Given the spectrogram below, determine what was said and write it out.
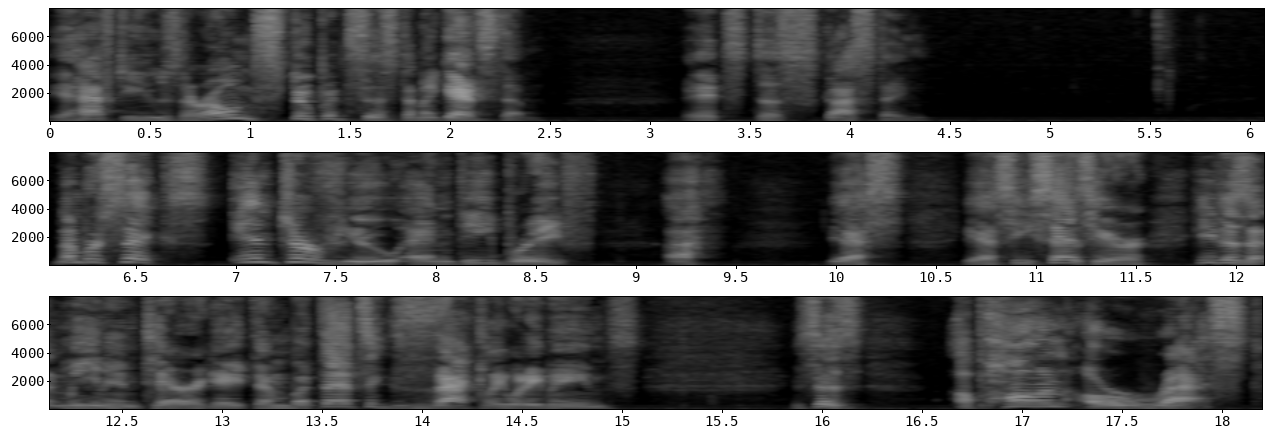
you have to use their own stupid system against them. It's disgusting. Number six, interview and debrief. Ah, yes, yes, he says here he doesn't mean interrogate them, but that's exactly what he means. He says, upon arrest,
